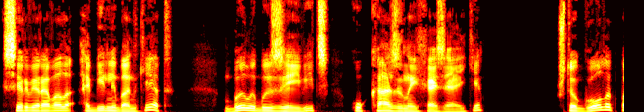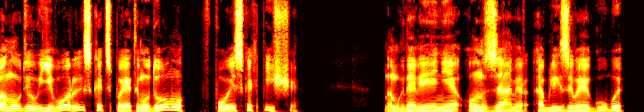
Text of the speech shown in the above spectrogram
сервировала обильный банкет, было бы заявить указанной хозяйке, что голод понудил его рыскать по этому дому в поисках пищи. На мгновение он замер, облизывая губы,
